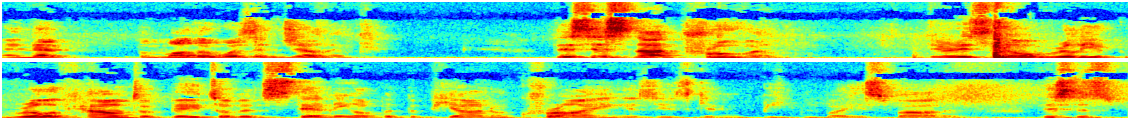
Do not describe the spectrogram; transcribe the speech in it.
and that the mother was angelic. This is not proven. There is no really real account of Beethoven standing up at the piano crying as he's getting beaten by his father. This is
